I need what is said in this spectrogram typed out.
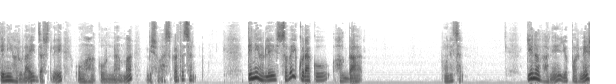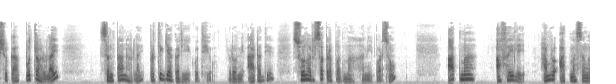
तिनीहरूलाई जसले उहाँको नाममा विश्वास गर्दछन्। तिनीहरूले सबै कुराको हकदार हुनेछन्। किनभने यो परमेश्वरका पुत्रहरूलाई सन्तानहरूलाई प्रतिज्ञा गरिएको थियो। रोमी आठ अध्यय सोह्र र सत्र पदमा हामी पढ्छौं। आत्मा आफैले हाम्रो आत्मासँग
